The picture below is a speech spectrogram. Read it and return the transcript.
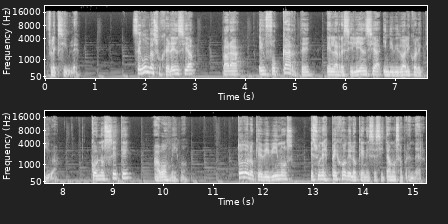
flexible. Segunda sugerencia para enfocarte en la resiliencia individual y colectiva. Conocete a vos mismo. Todo lo que vivimos es un espejo de lo que necesitamos aprender.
